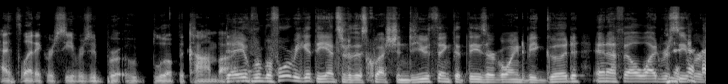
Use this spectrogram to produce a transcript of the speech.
athletic receivers who, bro- who blew up the combine. Dave, before we get the answer to this question, do you think that these are going to be good NFL wide receivers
